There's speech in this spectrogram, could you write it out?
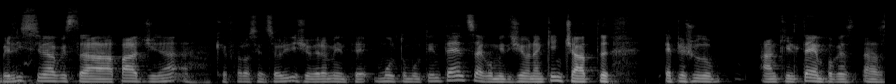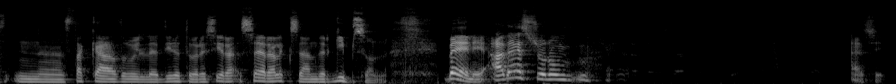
Bellissima questa pagina che farò senza Euridice, veramente molto molto intensa, come dicevano anche in chat, è piaciuto anche il tempo che ha staccato il direttore Sir Alexander Gibson. Bene, adesso non... Eh sì.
